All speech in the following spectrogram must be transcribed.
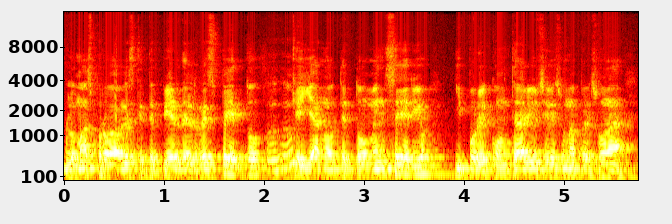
lo más probable es que te pierda el respeto, que ya no te tome en serio y por el contrario, si eres una persona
